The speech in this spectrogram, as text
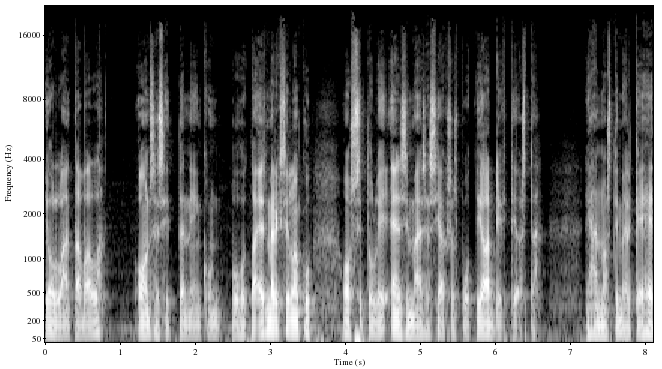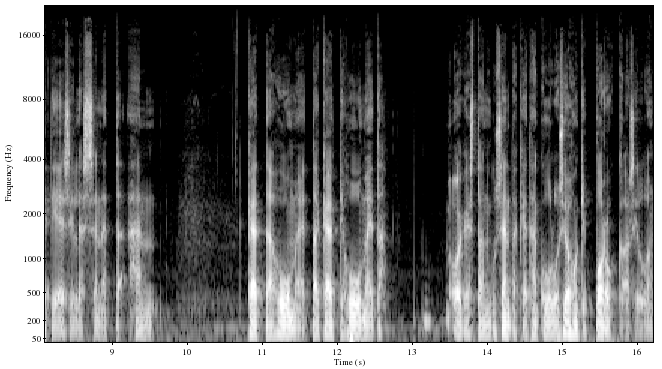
jollain tavalla. On se sitten niin kuin puhutaan. Esimerkiksi silloin, kun Ossi tuli ensimmäisessä jaksossa, puhuttiin addiktiosta, niin hän nosti melkein heti esille sen, että hän käyttää huumeita tai käytti huumeita oikeastaan niin kuin sen takia, että hän kuuluisi johonkin porukkaan silloin.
